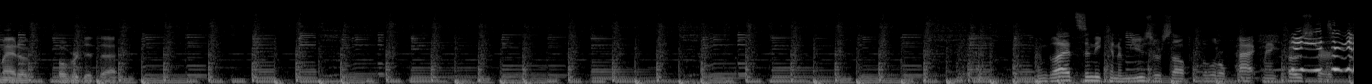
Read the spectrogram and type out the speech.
Might have overdid that. I'm glad Cindy can amuse herself with a little Pac-Man You coaster. took it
